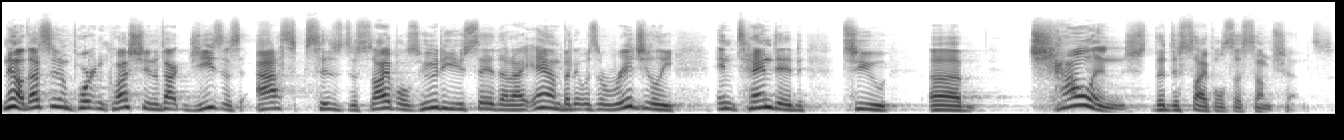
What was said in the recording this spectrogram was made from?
Now, that's an important question. In fact, Jesus asks his disciples, Who do you say that I am? But it was originally intended to uh, challenge the disciples' assumptions,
